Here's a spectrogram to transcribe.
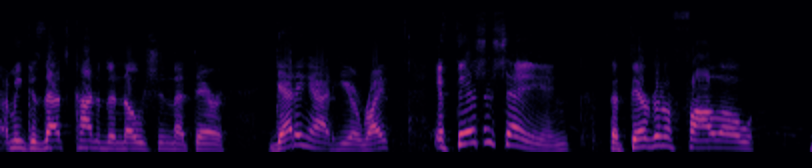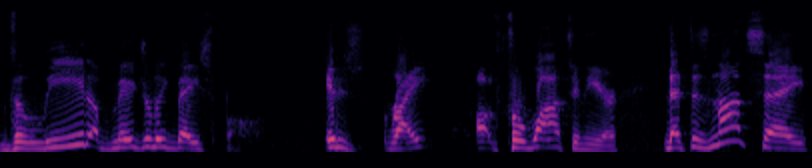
I mean, because that's kind of the notion that they're getting at here, right? If they're saying that they're going to follow the lead of Major League Baseball, it is right uh, for Watson here. That does not say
